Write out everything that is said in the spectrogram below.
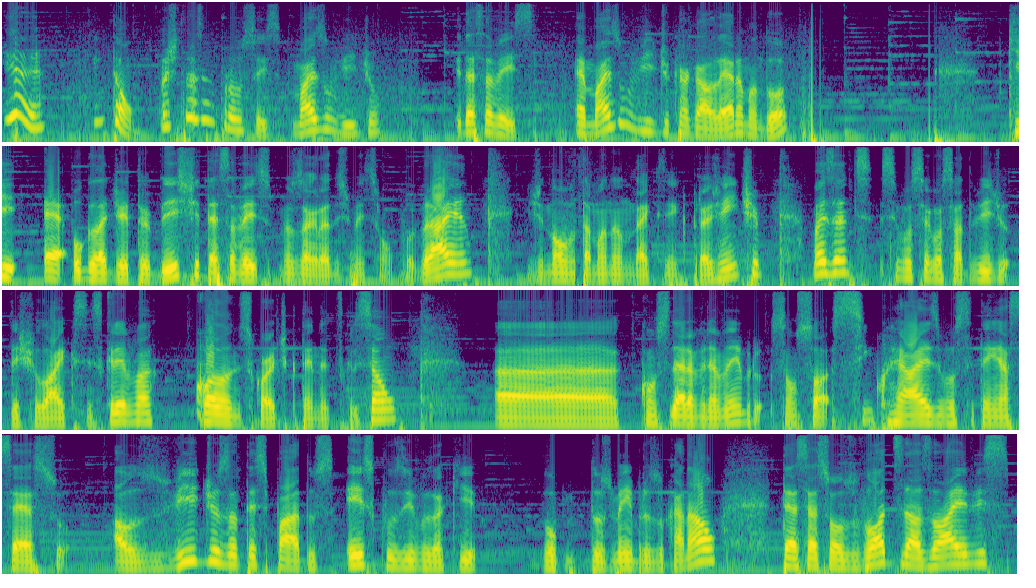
E é, então, hoje trazendo pra vocês mais um vídeo. E dessa vez é mais um vídeo que a galera mandou. Que é o Gladiator Beast. Dessa vez meus agradecimentos vão por Brian. De novo tá mandando um deckzinho aqui pra gente. Mas antes, se você gostar do vídeo, deixa o like, se inscreva. Cola no Discord que tem na descrição. Uh, considera virar membro, são só 5 reais e você tem acesso aos vídeos antecipados exclusivos aqui do, dos membros do canal, tem acesso aos VODs das lives,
